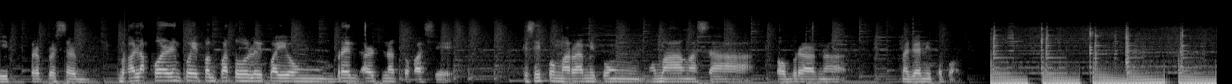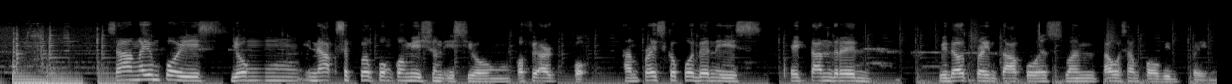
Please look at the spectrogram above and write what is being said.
i-preserve. Balak ko rin po ipagpatuloy pa yung bread art na to kasi kasi po marami pong umahanga sa obra na, na ganito po. Sa ngayon po is, yung ina-accept ko pong commission is yung coffee art po. Ang price ko po din is 800 without frame tapos 1,000 po with frame.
